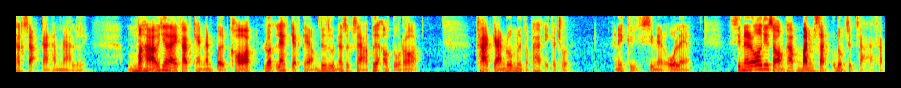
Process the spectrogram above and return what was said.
ทักษะการทำงานเลย มหาวิทยาลัยครับ แข่งกันเปิดคอร์สลดแลกแจกแถมดึงดูดนักศึกษาเพื่อเอาตัวรอด ขาดการร่วมมือกับภาคเอกชน อันนี้คือ scenario แรก scenario ที่2ครับบรรษัทอุดมศึกษาครับ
